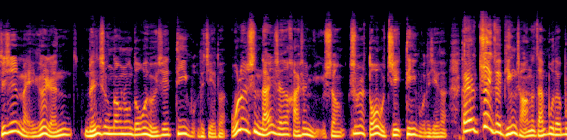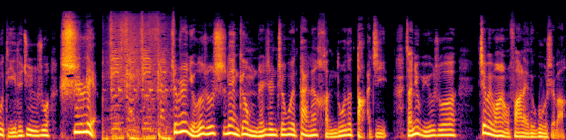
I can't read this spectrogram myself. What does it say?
其实每个人人生当中都会有一些低谷的阶段，无论是男生还是女生，是不是都有低低谷的阶段？但是最最平常的，咱不得不提的就是说失恋，是不是？有的时候失恋给我们人生真会带来很多的打击。咱就比如说这位网友发来的故事吧，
